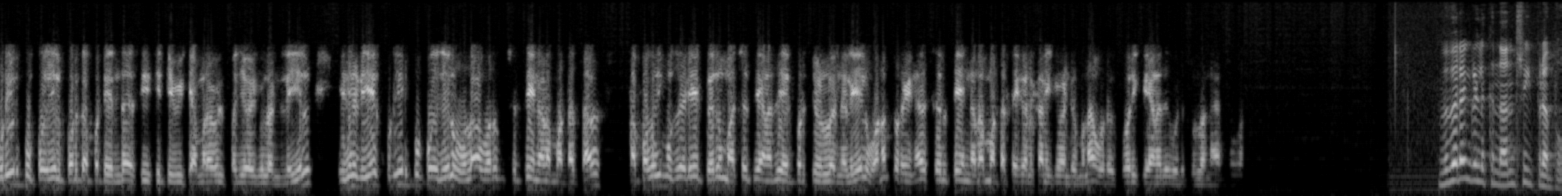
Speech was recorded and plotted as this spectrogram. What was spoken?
குடியிருப்பு பகுதியில் பொருத்தப்பட்டிருந்த சிசிடிவி கேமராவில் பதிவாகியுள்ள நிலையில் இதனிடையே குடியிருப்பு பகுதியில் உலா வரும் சிறுத்தை நடமாட்டத்தால் அப்பகுதி மக்களிடையே பெரும் அச்சத்தையானது ஏற்படுத்தியுள்ள நிலையில் வனத்துறையினர் சிறுத்தையின் நடமாட்டத்தை கண்காணிக்க வேண்டும் என ஒரு கோரிக்கையானது விடுத்துள்ளனர். விவரங்களுக்கு நன்றி பிரபு.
